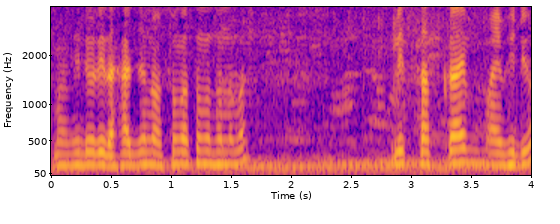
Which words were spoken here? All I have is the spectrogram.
আমার ভিডিওটি দেখার জন্য অসংখ্য অসংখ্য ধন্যবাদ। প্লিজ সাবস্ক্রাইব মাই ভিডিও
